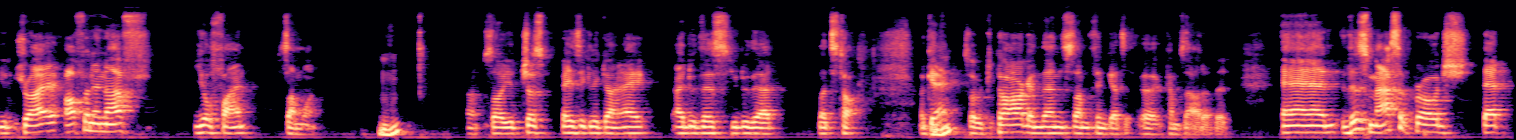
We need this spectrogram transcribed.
you try often enough, you'll find someone. Mm-hmm. Uh, so you just basically go, hey, I do this, you do that, let's talk. Okay, mm-hmm. so we talk, and then something gets uh, comes out of it. And this mass approach that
